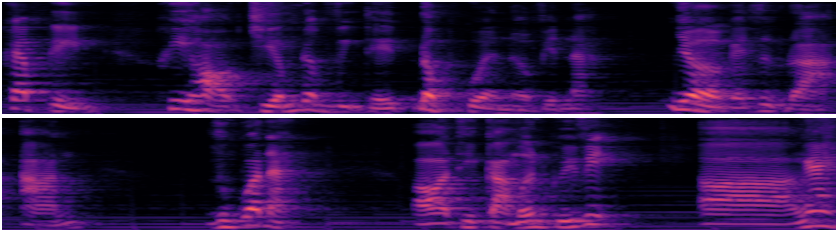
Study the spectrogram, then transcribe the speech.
khép kín khi họ chiếm được vị thế độc quyền ở Việt Nam. Nhờ cái dự đoán án Dung Quất này. À, thì cảm ơn quý vị. À, nghe.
